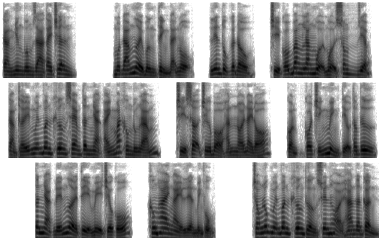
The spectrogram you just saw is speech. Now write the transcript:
càng nhưng bông ra tay chân. Một đám người bừng tỉnh đại ngộ, liên tục gật đầu, chỉ có băng lăng muội muội song diệp, cảm thấy Nguyễn Vân Khương xem tân nhạc ánh mắt không đúng lắm, chỉ sợ trừ bỏ hắn nói này đó, còn có chính mình tiểu tâm tư. Tân nhạc đến người tỉ mỉ chiếu cố, không hai ngày liền bình phục. Trong lúc Nguyễn Vân Khương thường xuyên hỏi han đơn cần,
